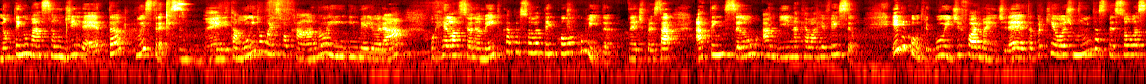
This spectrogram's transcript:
não tem uma ação direta no estresse. Uhum. Né? Ele está muito mais focado em, em, melhorar o relacionamento que a pessoa tem com a comida, né? De prestar atenção ali naquela refeição. Ele contribui de forma indireta porque hoje muitas pessoas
